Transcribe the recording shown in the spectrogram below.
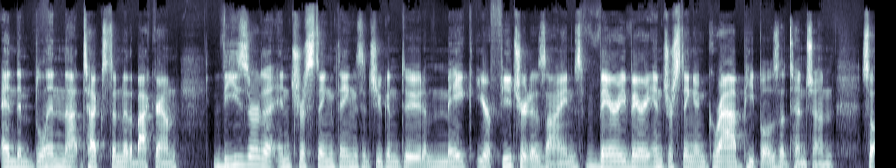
and then blend that text into the background these are the interesting things that you can do to make your future designs very, very interesting and grab people's attention. So,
